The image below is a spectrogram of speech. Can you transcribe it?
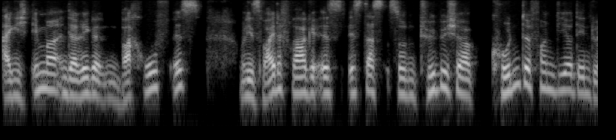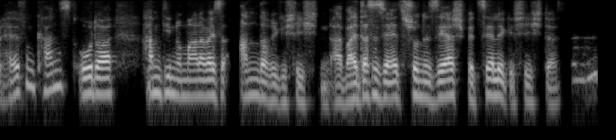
eigentlich immer in der Regel ein Wachruf ist. Und die zweite Frage ist, ist das so ein typischer Kunde von dir, den du helfen kannst, oder haben die normalerweise andere Geschichten? Weil das ist ja jetzt schon eine sehr spezielle Geschichte. Mhm.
